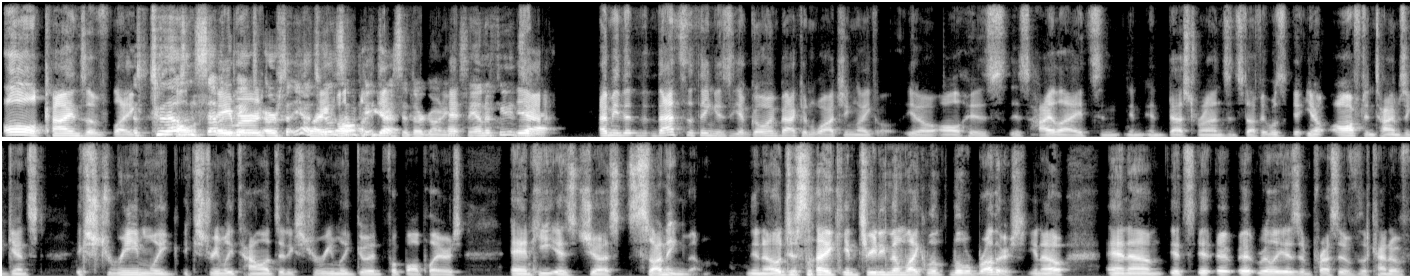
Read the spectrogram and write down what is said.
all kinds of like 2007 Patriots, or yeah, like, 2007 all, Patriots yeah. that they're going against the undefeated. Yeah, team. I mean, th- that's the thing is, you know, going back and watching like you know all his his highlights and, and, and best runs and stuff. It was you know oftentimes against extremely extremely talented, extremely good football players, and he is just sunning them you know, just like in treating them like li- little brothers, you know, and um, it's it, it, it really is impressive the kind of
